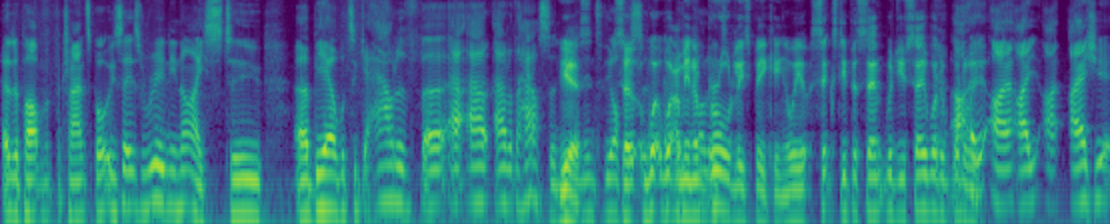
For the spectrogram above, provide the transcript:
at the Department for Transport who say it's really nice to uh, be able to get out of uh, out, out of the house and, Yes. and into the office. so, and- and I mean, colleagues. broadly speaking, are we at sixty percent? Would you say? What? what? I, I, I, I actually,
